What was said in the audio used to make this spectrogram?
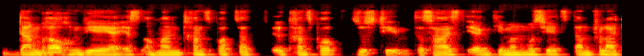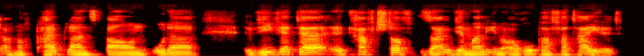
dann brauchen wir ja erst noch mal ein Transport, äh, Transportsystem. Das heißt, irgendjemand muss jetzt dann vielleicht auch noch Pipelines bauen oder wie wird der äh, Kraftstoff, sagen wir mal, in Europa verteilt?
